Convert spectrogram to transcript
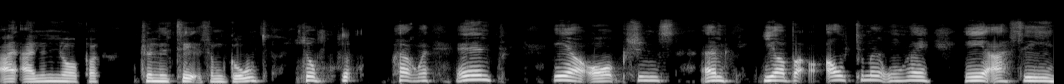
I, I an opportunity some gold. So and here options. Um yeah but ultimately here I see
